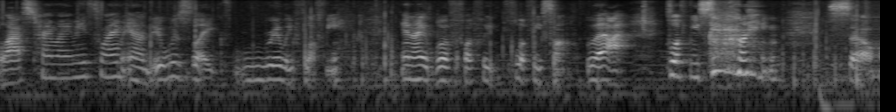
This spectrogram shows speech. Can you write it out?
last time I made slime and it was like really fluffy. And I love fluffy, fluffy slime, blah, fluffy slime. So,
